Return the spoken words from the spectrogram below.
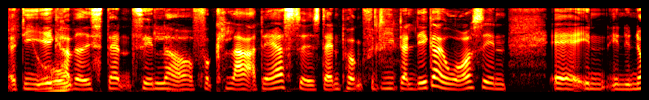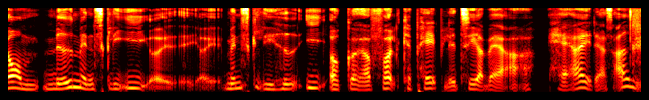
at de Jo. ikke har været i stand til at forklare deres øh, standpunkt? Fordi der ligger jo også en, øh, en, en enorm medmenneskelig i, øh, øh, menneskelighed i at gøre folk kapable til at være herre i deres eget liv.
